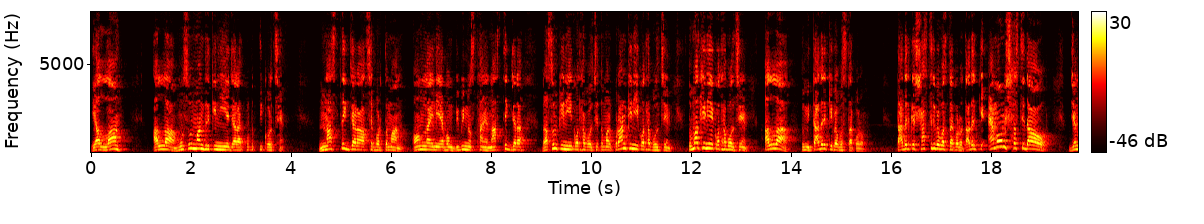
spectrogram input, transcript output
এ আল্লাহ আল্লাহ মুসলমানদেরকে নিয়ে যারা কটূক্তি করছে, নাস্তিক যারা আছে বর্তমান অনলাইনে এবং বিভিন্ন স্থানে, নাস্তিক যারা রাসূলকে নিয়ে কথা বলছে, তোমার কোরআনকে নিয়ে কথা বলছে, তোমাকে নিয়ে কথা বলছে, আল্লাহ তুমি তাদেরকে ব্যবস্থা করো। তাদেরকে শাস্তির ব্যবস্থা করো, তাদেরকে এমন শাস্তি দাও যেন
